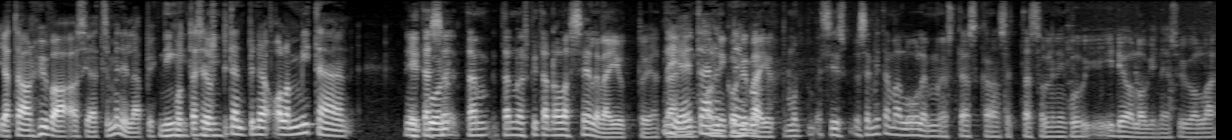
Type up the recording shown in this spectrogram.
ja tämä on hyvä asia, että se meni läpi, Niin, mutta se ei olisi niin. pitänyt, pitänyt olla mitään... ei Niin tässä, kuin, tämän, tämän olisi pitänyt olla selvä juttu ja tämä Niin, niin, on niin kuin niinku- hyvä juttu, mutta siis se mitä mä luulen myös tässä kanssa, että tässä oli niin kuin ideologinen syy olla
